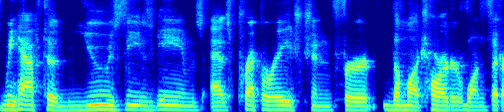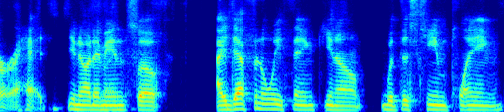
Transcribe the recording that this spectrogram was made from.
we have to use these games as preparation for the much harder ones that are ahead. You know what I mean? So I definitely think, you know, with this team playing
